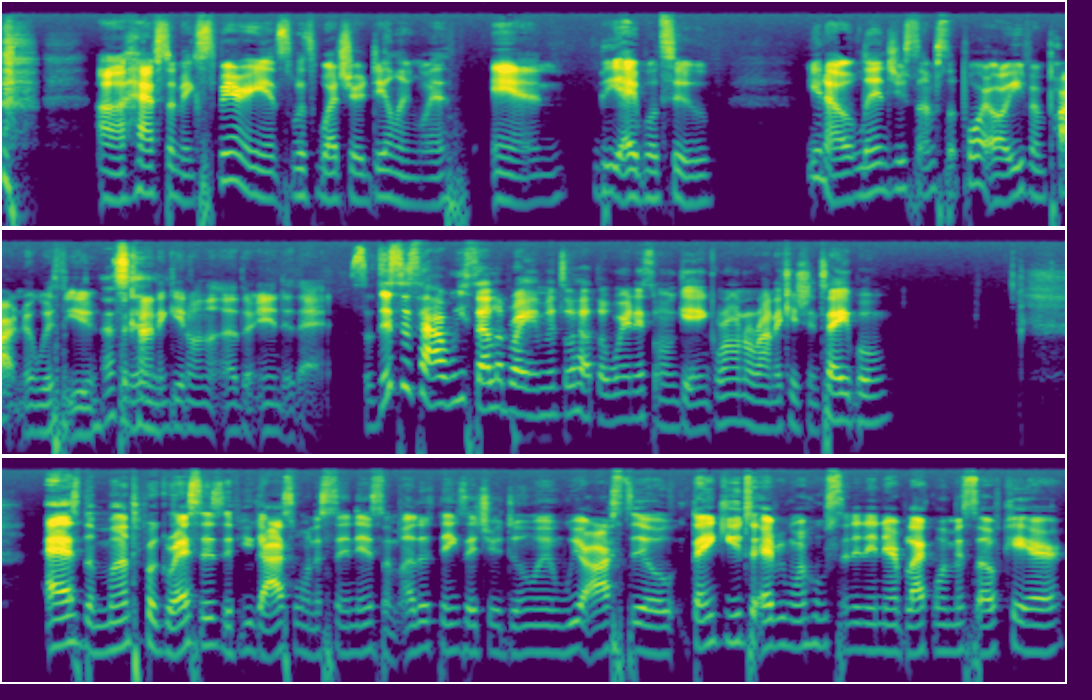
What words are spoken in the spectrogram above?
uh, have some experience with what you're dealing with and be able to, you know, lend you some support or even partner with you That's to kind of get on the other end of that. So this is how we celebrate mental health awareness on getting grown around the kitchen table. As the month progresses, if you guys want to send in some other things that you're doing, we are still thank you to everyone who's sending in their Black Women Self Care.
